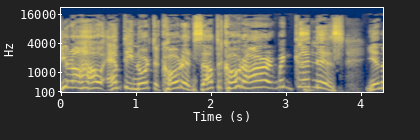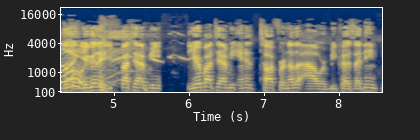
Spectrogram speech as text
Do you know how empty North Dakota and South Dakota are? My goodness, you know. Look, you're gonna you're about to have me. You're about to have me talk for another hour because I think,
